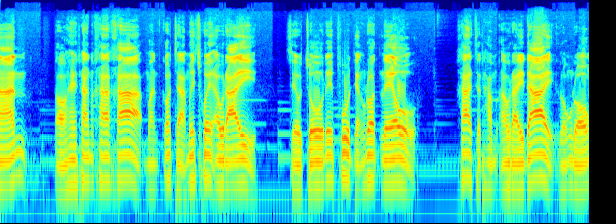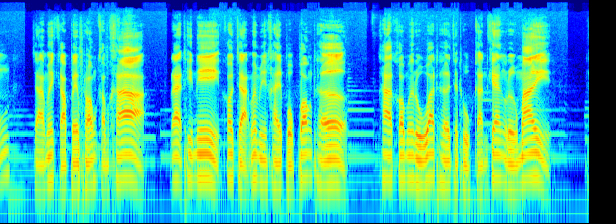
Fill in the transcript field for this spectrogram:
นั้น ต่อให้ท่านฆ่าข้ามันก็จะไม่ช่วยอะไร เสี่ยวโจได้พูดอย่างรวดเร็ว ข้าจะทำอะไรได้หลงหลงๆจะไม่กลับไปพร้อมกับข้า และที่นี่ก็จะไม่มีใครปกป้องเธอ ข้าก็ไม่รู้ว่าเธอจะถูกกันแกล้งหรือไม่ แท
